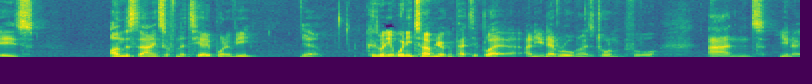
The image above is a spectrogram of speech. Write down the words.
is understanding stuff from the TO point of view Yeah. because when you when you turn up and you're a competitive player and you've never organised a tournament before, and you know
